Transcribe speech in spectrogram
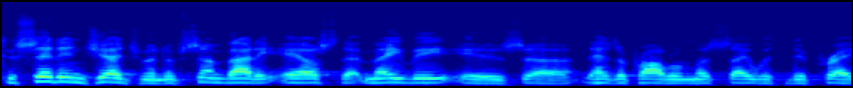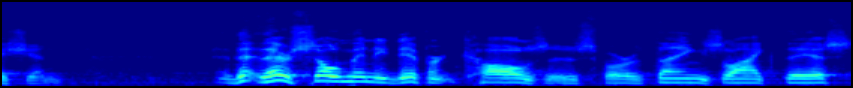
to sit in judgment of somebody else that maybe is uh, has a problem, let's say, with depression. There's so many different causes for things like this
